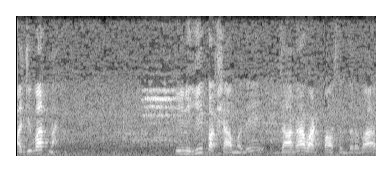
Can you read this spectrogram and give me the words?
अजिबात नाही. तिन्ही पक्षामध्ये जागा वाटपासंदर्भात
